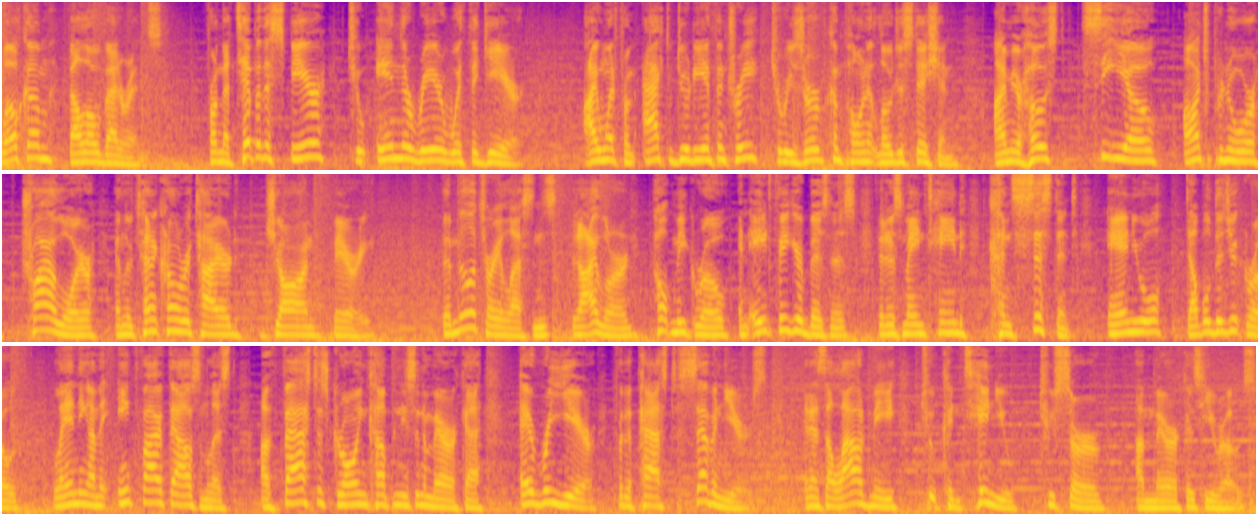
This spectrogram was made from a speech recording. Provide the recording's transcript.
Welcome, fellow veterans. From the tip of the spear to in the rear with the gear. I went from active duty infantry to reserve component logistician. I'm your host, CEO, entrepreneur, trial lawyer, and Lieutenant Colonel retired John Berry. The military lessons that I learned helped me grow an eight figure business that has maintained consistent annual double digit growth, landing on the Inc. 5000 list of fastest growing companies in America every year for the past seven years, and has allowed me to continue to serve America's heroes.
